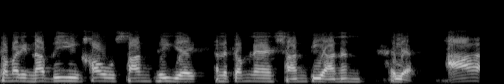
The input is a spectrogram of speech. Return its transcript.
તમારી નાભી હાવ શાંત થઈ જાય અને તમને શાંતિ, આનંદ, એટલે આ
